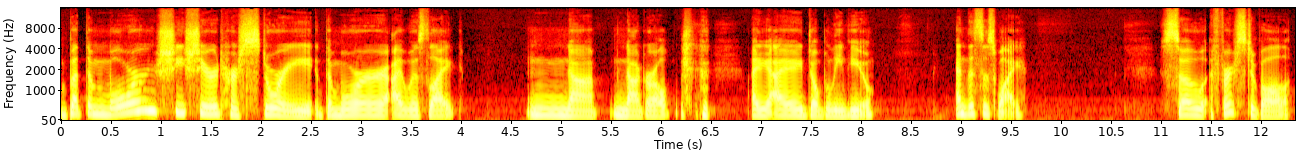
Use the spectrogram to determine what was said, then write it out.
But the more she shared her story, the more I was like, nah, nah, girl, I, I don't believe you. And this is why. So, first of all,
